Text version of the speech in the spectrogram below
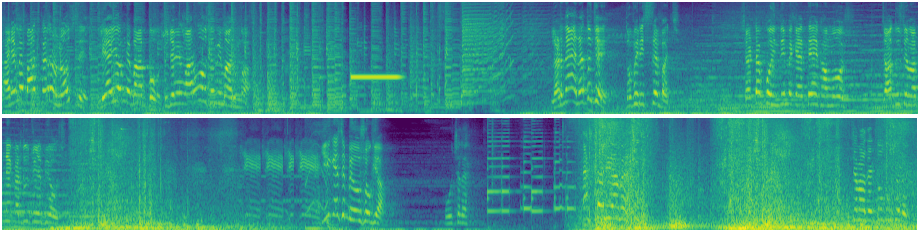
अरे मैं बात कर रहा हूँ ना उससे। ले आइयो अपने बाप को। तुझे भी मारूँगा उसे भी मारूँगा। लड़ना है ना तुझे? तो फिर इससे बच। शटअप को हिंदी में कहते हैं खामोश। जादू से मैं अपने कर दूँ तुझे बेहोश। ये कैसे बेहोश हो गया? पूछ ले। एक्स्ट्रा लिया मैं। मैं देखता हूँ तू उसे देख।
